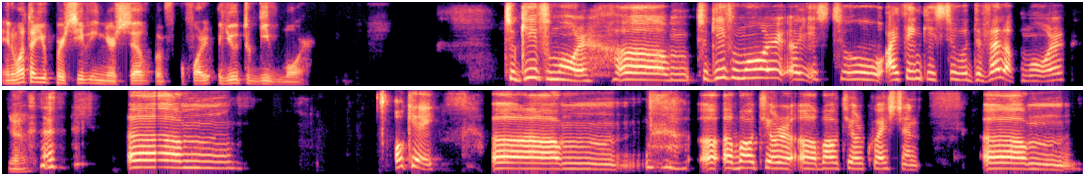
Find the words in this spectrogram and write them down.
And what are you perceiving yourself for you to give more? To give more, um, to give more uh, is to, I think, is to develop more. Yeah. um, okay um, about your about your question. Um,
